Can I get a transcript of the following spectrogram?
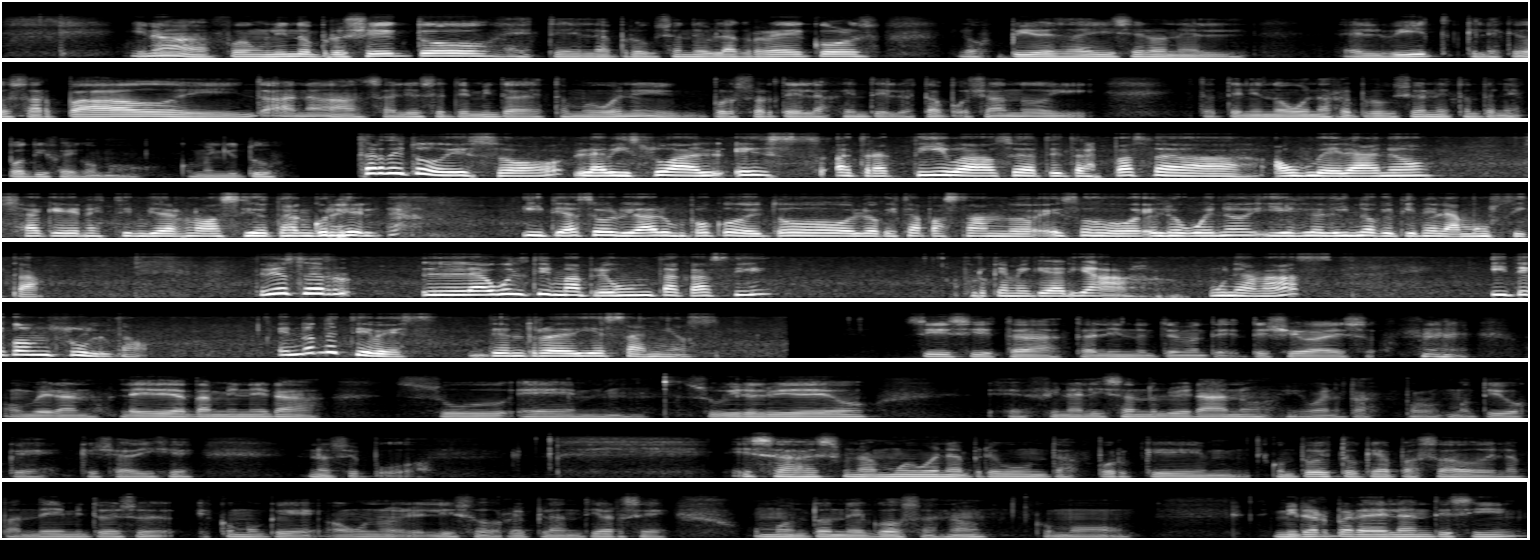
Y nada, fue un lindo proyecto, este, la producción de Black Records, los pibes ahí hicieron el, el beat que les quedó zarpado y ta, nada, salió ese temita que está muy bueno y por suerte la gente lo está apoyando y está teniendo buenas reproducciones tanto en Spotify como, como en YouTube. Pesar de todo eso, la visual es atractiva, o sea, te traspasa a un verano, ya que en este invierno ha sido tan cruel, y te hace olvidar un poco de todo lo que está pasando. Eso es lo bueno y es lo lindo que tiene la música. Te voy a hacer la última pregunta casi, porque me quedaría una más, y te consulto. ¿En dónde te ves dentro de 10 años? Sí, sí, está, está lindo el tema, te, lleva a eso, un verano. La idea también era su, em, subir el video eh, finalizando el verano y bueno, por los motivos que, que ya dije, no se pudo. Esa es una muy buena pregunta, porque mm, con todo esto que ha pasado de la pandemia y todo eso, es como que a uno le hizo replantearse un montón de cosas, ¿no? Como mirar para adelante, sí,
